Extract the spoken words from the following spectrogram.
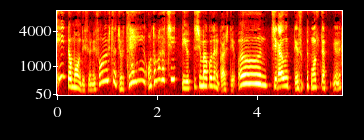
でいいと思うんですよね。そういう人たちを全員お友達って言ってしまうことに関して、うーん、違うってずっと思ってたんですよね。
